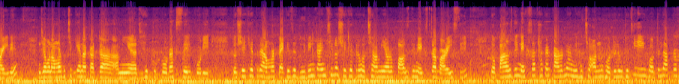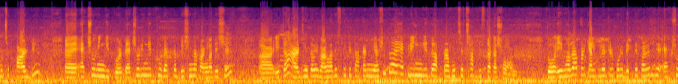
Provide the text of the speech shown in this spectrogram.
বাইরে। যেমন আমার হচ্ছে কেনাকাটা, আমি যেহেতু প্রোডাক্ট সেল করি, তো সেক্ষেত্রে আমার প্যাকেজে দুই দিন টাইম ছিল, সেক্ষেত্রে হচ্ছে আমি আরও পাঁচ দিন এক্সট্রা বাড়াইছি। তো পাঁচ দিন এক্সট্রা থাকার কারণে আমি হচ্ছে অন্য হোটেলে উঠেছি। এই হোটেলে আপনার হচ্ছে পার ডে একশো রিঙ্গিত করে। তো একশো রিঙ্গিত খুব একটা বেশি না বাংলাদেশে। এটা, আর যেহেতু আমি বাংলাদেশ থেকে টাকা নিয়ে আসি, তো এক রিঙ্গিতে আপনার হচ্ছে ছাব্বিশ টাকা সমান। তো এইভাবে আপনার ক্যালকুলেটর করে দেখতে পারেন যে একশো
